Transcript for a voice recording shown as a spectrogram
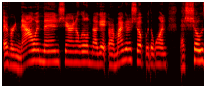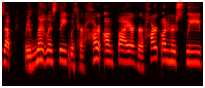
every now and then sharing a little nugget? Or am I going to show up with the one that shows up relentlessly with her heart on fire, her heart on her sleeve,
